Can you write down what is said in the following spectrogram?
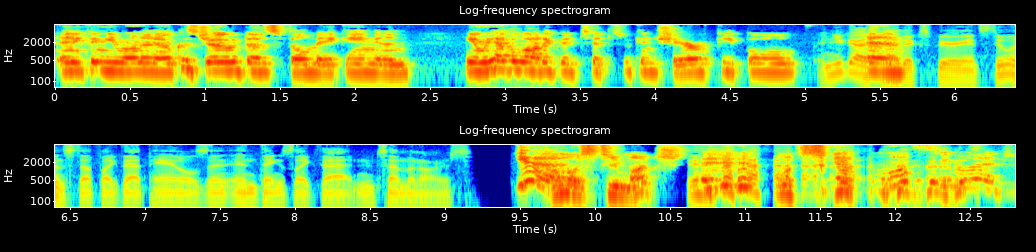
anything you want to know. Because Joe does filmmaking, and you know we have a lot of good tips we can share with people. And you guys and, have experience doing stuff like that, panels and, and things like that, and seminars. Yeah, almost too much. almost, yeah, almost too much.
